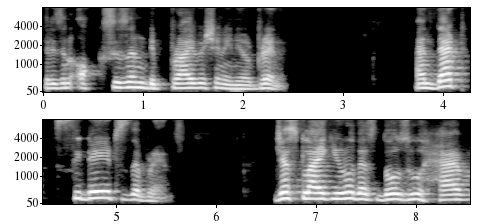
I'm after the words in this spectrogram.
there is an oxygen deprivation in your brain. And that sedates the brain. Just like, you know, those who have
